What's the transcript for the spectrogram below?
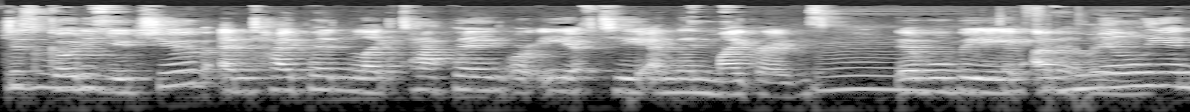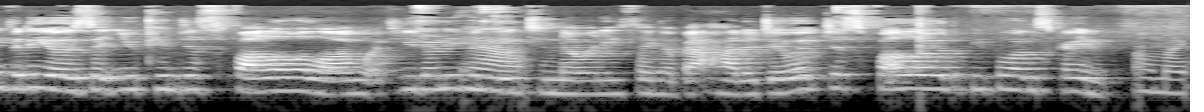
just mm-hmm. go to YouTube and type in like tapping or EFT and then migraines. Mm, there will be definitely. a million videos that you can just follow along with. You don't even Yeah. need to know anything about how to do it. Just follow the people on screen. Oh my Um,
